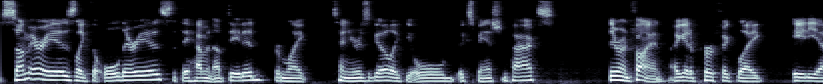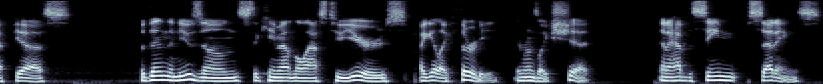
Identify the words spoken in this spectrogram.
some areas like the old areas that they haven't updated from like 10 years ago, like the old expansion packs, they run fine. I get a perfect like 80 FPS. But then the new zones that came out in the last 2 years, I get like 30. It runs like shit. And I have the same settings,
